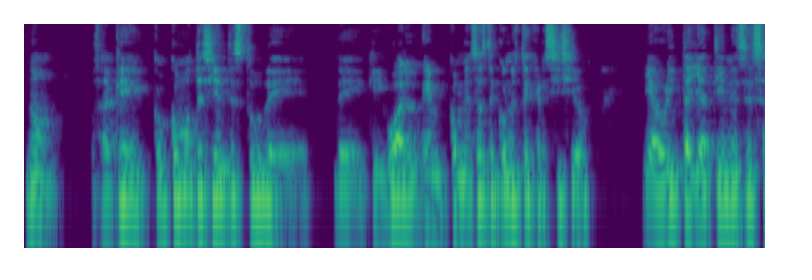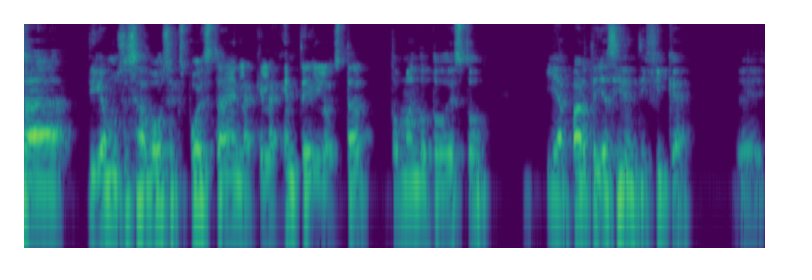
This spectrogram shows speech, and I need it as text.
¿no? O sea, que, ¿cómo te sientes tú de, que igual em, comenzaste con este ejercicio y ahorita ya tienes esa, digamos, esa voz expuesta en la que la gente lo está tomando todo esto? y aparte ya se identifica. Eh,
